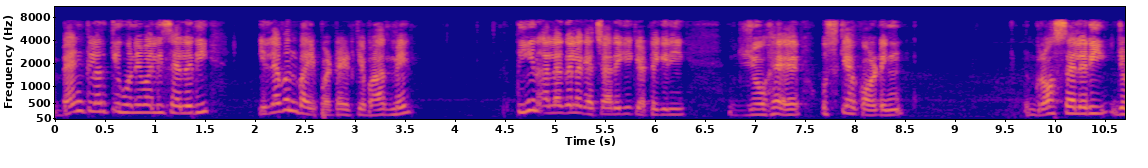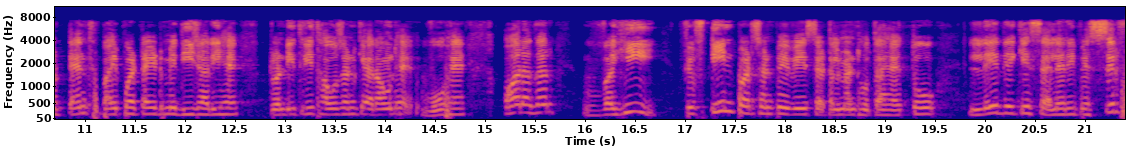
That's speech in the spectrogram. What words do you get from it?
बैंक क्लर्क की होने वाली सैलरी 11 बाई पटेट के बाद में तीन अलग अलग एच की कैटेगरी जो है उसके अकॉर्डिंग ग्रॉस सैलरी जो टेंथ बाइपर्टाइट में दी जा रही है 23,000 के अराउंड है वो है। और अगर वही 15 परसेंट पे वेज सेटलमेंट होता है तो ले दे के सैलरी पे सिर्फ़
